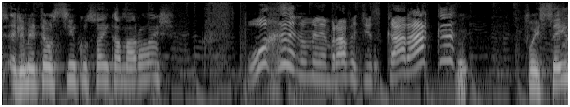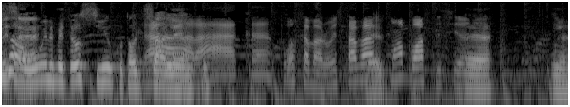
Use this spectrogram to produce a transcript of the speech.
met- ele meteu cinco só em Camarões. Porra, não me lembrava disso. Caraca! Foi 6 Pois a é. 1 ele meteu 5, tal de Salento. Caraca! Pô, Camarões tava É. uma bosta esse ano. É. É,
